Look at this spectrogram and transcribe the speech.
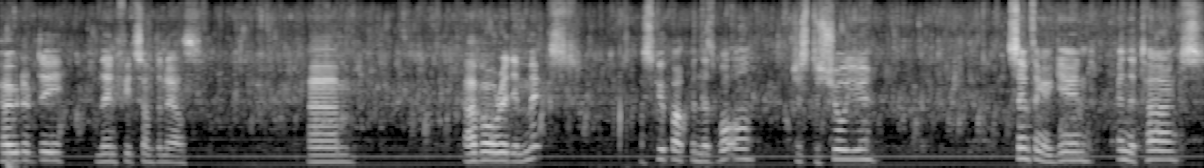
powder day, and then feed something else. Um, I've already mixed a scoop up in this bottle, just to show you. Same thing again, in the tanks.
